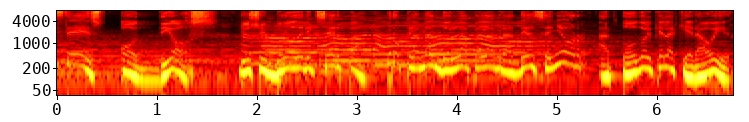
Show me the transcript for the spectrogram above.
Este es Oh Dios. Yo soy Broderick Serpa, proclamando la palabra del Señor a todo el que la quiera oír.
